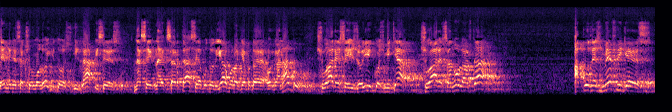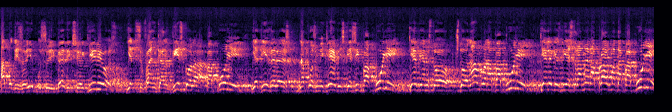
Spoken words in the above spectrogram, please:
έμεινες αξιομολόγητος ηγάπησες να, σε, να εξαρτάσαι από το διάβολο και από τα οργανά του. Σου άρεσε η ζωή η κοσμικιά σου άρεσαν όλα αυτά. Αποδεσμεύτηκες από τη ζωή που σου υπέδειξε ο Κύριος γιατί σου φάνηκαν δύσκολα παπούλι γιατί ήθελες να κοσμικεύεις και εσύ παπούλι και έβγαινες στο, στον άμβονα παπούλι και έλεγες διαστραμμένα πράγματα παπούλι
